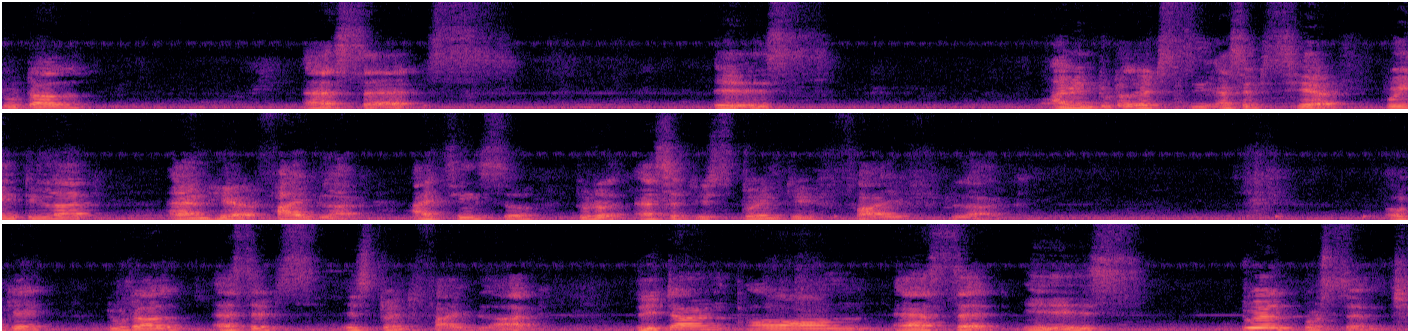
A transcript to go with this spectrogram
total assets is I mean total assets here 20 lakh and here 5 lakh. I think so total asset is 25 lakh. Okay total assets is 25 lakh. Return on asset is 12 percent.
